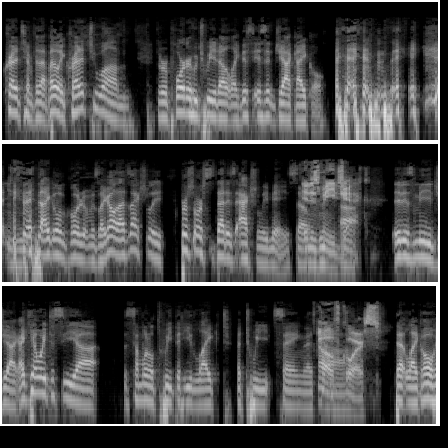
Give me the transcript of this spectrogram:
credit to him for that. By the way, credit to um the reporter who tweeted out like this isn't Jack Eichel, and, they, mm-hmm. and then Eichel quoted him was like, "Oh, that's actually per sources that is actually me." So it is me, uh, Jack. Uh, it is me, Jack. I can't wait to see. uh Someone will tweet that he liked a tweet saying that. Oh, uh, of course. That like, oh,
